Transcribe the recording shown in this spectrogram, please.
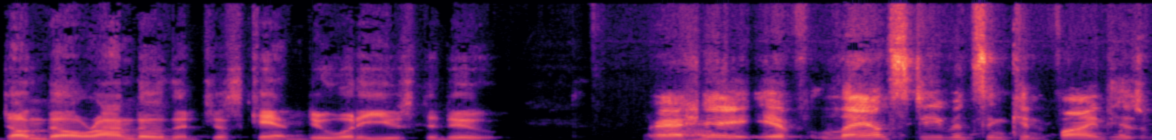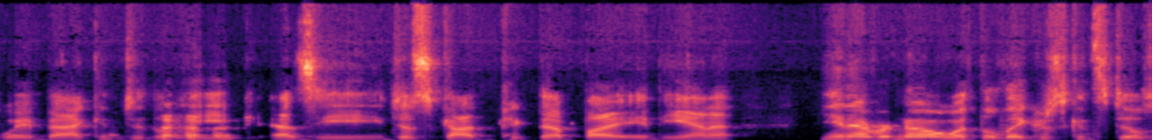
dumbbell Rondo that just can't do what he used to do. Uh, hey, if Lance Stephenson can find his way back into the league as he just got picked up by Indiana, you never know what the Lakers can still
